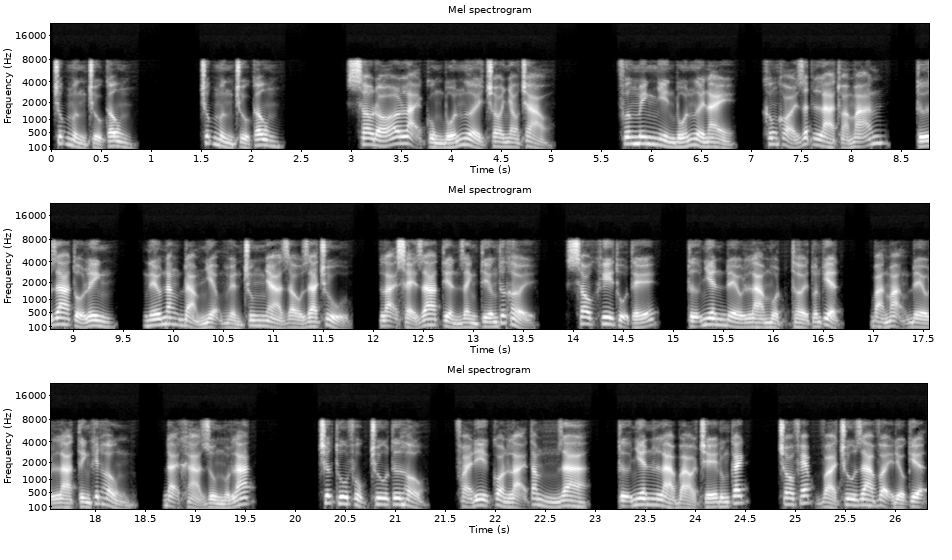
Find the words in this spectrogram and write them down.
chúc mừng chủ công. Chúc mừng chủ công. Sau đó lại cùng bốn người cho nhau chào. Phương Minh nhìn bốn người này, không khỏi rất là thỏa mãn, tứ gia tổ linh, nếu năng đảm nhiệm huyền trung nhà giàu gia chủ, lại xảy ra tiền danh tiếng thức khởi, sau khi thụ tế, tự nhiên đều là một thời tuấn kiệt, bản mạng đều là tinh khiết hồng, đại khả dùng một lát. Trước thu phục Chu Tư Hậu, phải đi còn lại tâm gia, tự nhiên là bảo chế đúng cách, cho phép và Chu gia vậy điều kiện,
